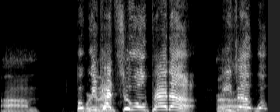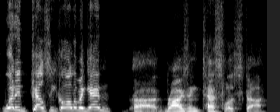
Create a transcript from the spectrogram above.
Um, but we got have- Sua Opeta. He's uh, a what, what did Kelce call him again? uh, rising Tesla stock.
